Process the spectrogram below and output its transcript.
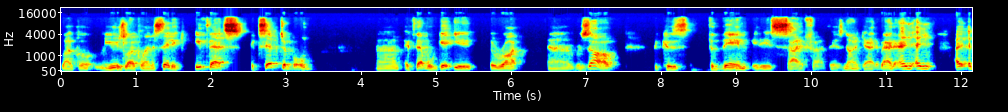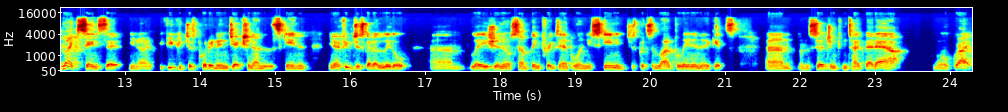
local use local anaesthetic if that's acceptable um, if that will get you the right uh, result, because for them it is safer. There's no doubt about it, and and it makes sense that you know if you could just put an injection under the skin, and you know if you've just got a little um, lesion or something, for example, on your skin, you just put some local in, and it gets, um, and the surgeon can take that out. Well, great.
